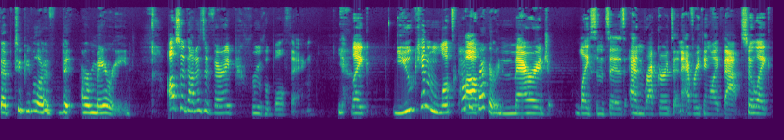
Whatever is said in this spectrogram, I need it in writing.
that two people are are married? Also, that is a very provable thing. Yeah. Like you can look Public up record. marriage licenses and records and everything like that. So like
